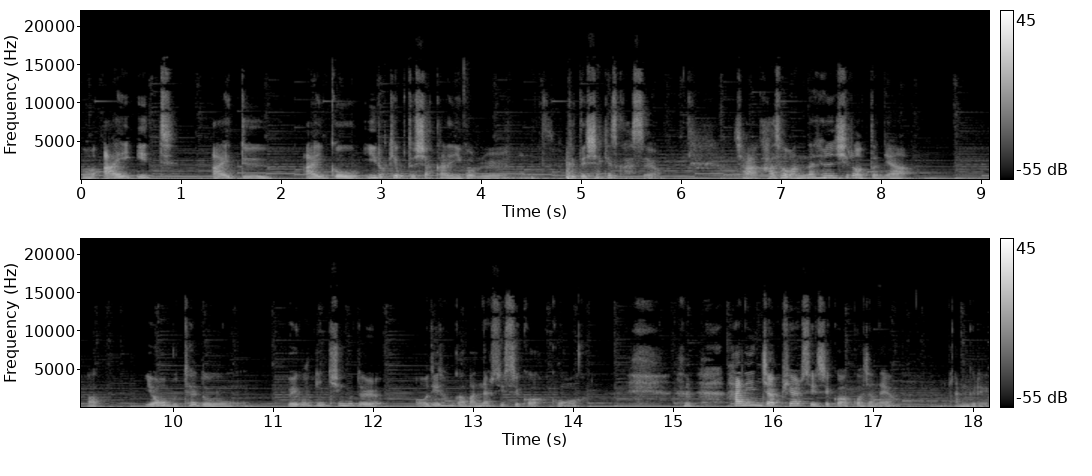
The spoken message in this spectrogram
어, I eat, I do, I go 이렇게부터 시작하는 이거를 어, 그때 시작해서 갔어요. 자 가서 만난 현실은 어떠냐? 막 영어 못해도 외국인 친구들 어디선가 만날 수 있을 것 같고 한인자 피할 수 있을 것 같고 하잖아요. 안 그래요.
